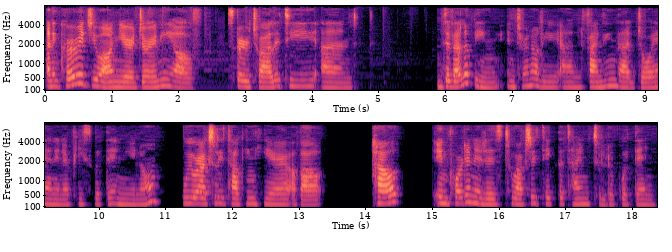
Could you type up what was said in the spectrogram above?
and encourage you on your journey of spirituality and developing internally and finding that joy and inner peace within, you know? We were actually talking here about how important it is to actually take the time to look within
